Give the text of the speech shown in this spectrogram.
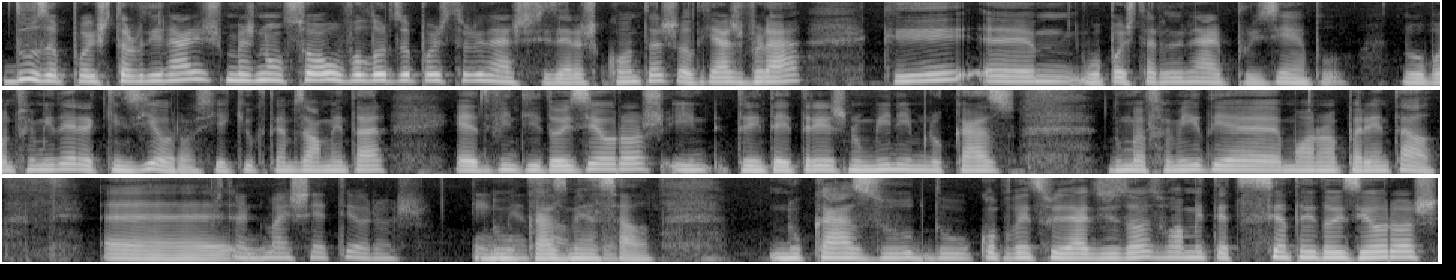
dos apoios extraordinários, mas não só o valor dos apoios extraordinários. Se fizer as contas, aliás, verá que um, eh, o apoio extraordinário, por exemplo, no abono de família era 15 euros e aqui o que temos a aumentar é de 22 euros e 33 no mínimo no caso de uma família monoparental. Uh, Portanto, mais 7 euros. No mensal, caso mensal. Sim. No caso do complemento de solidariedade dos idosos, o aumento é de 62 euros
